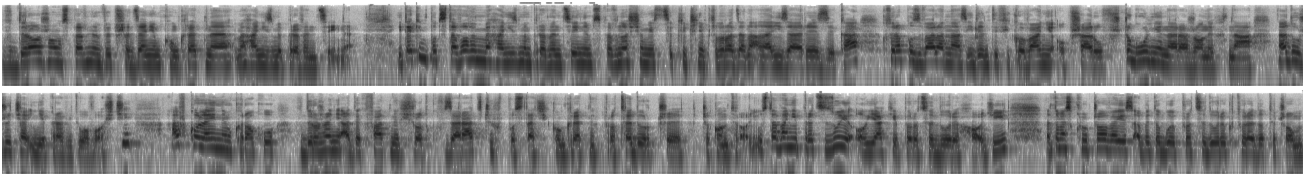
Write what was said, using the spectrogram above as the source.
wdrożą z pewnym wyprzedzeniem konkretne mechanizmy prewencyjne. I takim podstawowym mechanizmem prewencyjnym z pewnością jest cyklicznie przeprowadzana analiza ryzyka, która pozwala na zidentyfikowanie obszarów szczególnie narażonych na nadużycia i nieprawidłowości, a w kolejnym kroku wdrożenie adekwatnych środków zaradczych w postaci konkretnych procedur czy, czy kontroli. Ustawa nie precyzuje, o jakie procedury chodzi, natomiast kluczowe jest, aby to były procedury, które dotyczą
